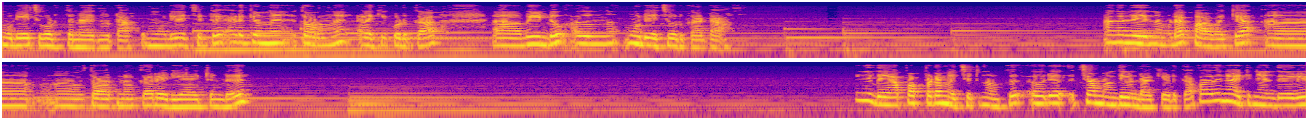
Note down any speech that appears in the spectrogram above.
മൂടി വെച്ച് കൊടുത്തിട്ടുണ്ടായിരുന്നു കേട്ടോ. മൂടി വെച്ചിട്ട് ഇടയ്ക്കൊന്ന് തുറന്ന് ഇളക്കി കൊടുക്കുക വീണ്ടും അതൊന്ന് മൂടി വെച്ച് കൊടുക്കുക കേട്ടോ. അങ്ങനെ നമ്മുടെ പാവയ്ക്ക തോരനൊക്കെ റെഡി ആയിട്ടുണ്ട്. ഇനി ഇതേ ആ പപ്പടം വെച്ചിട്ട് നമുക്ക് ഒരു ചമ്മന്തി ഉണ്ടാക്കിയെടുക്കാം. അപ്പോൾ അതിനായിട്ട് ഞാൻ ഇതേ ഒരു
